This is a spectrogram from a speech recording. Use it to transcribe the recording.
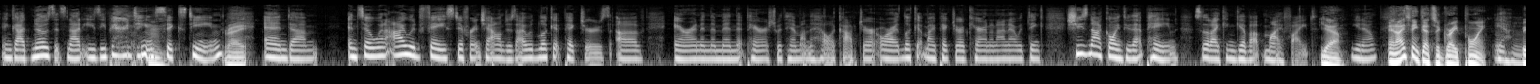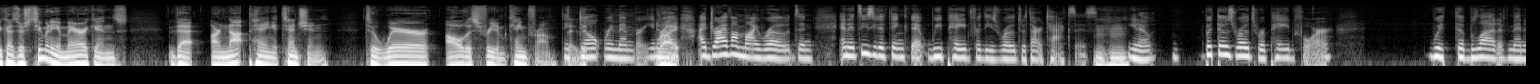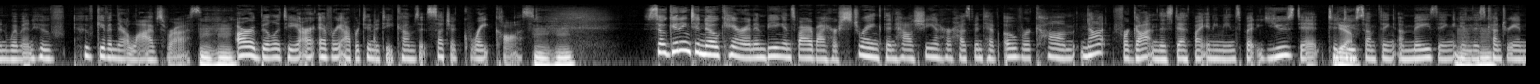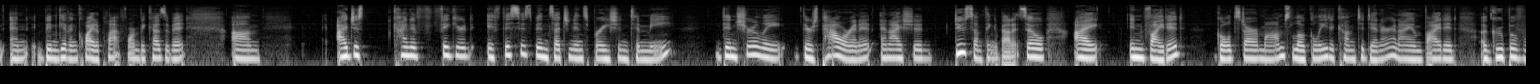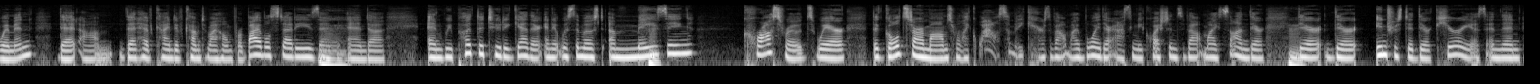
And God knows it's not easy parenting 16. Right. And, um, and so when I would face different challenges, I would look at pictures of Aaron and the men that perished with him on the helicopter, or I'd look at my picture of Karen and I, and I would think, she's not going through that pain so that I can give up my fight. Yeah. You know? And I think that's a great point. Yeah. Because there's too many Americans that are not paying attention to where all this freedom came from. They Th- th- don't remember. You know, Right. I, I drive on my roads and and it's easy to think that we paid for these roads with our taxes. Mm-hmm. You know, but those roads were paid for with the blood of men and women who've who've given their lives for us. Mm-hmm. Our ability, our every opportunity comes at such a great cost. Mm-hmm. So, getting to know Karen and being inspired by her strength and how she and her husband have overcome, not forgotten this death by any means, but used it to Yeah. do something amazing in this country and, and been given quite a platform because of it. Um, I just kind of figured if this has been such an inspiration to me, then surely there's power in it and I should do something about it. So I invited Gold Star moms locally to come to dinner, and I invited a group of women that um, that have kind of come to my home for Bible studies, and and uh, and we put the two together, and it was the most amazing crossroads where the gold star moms were like wow somebody cares about my boy. They're asking me questions about my son. They're hmm. they're they're interested. They're curious. And then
